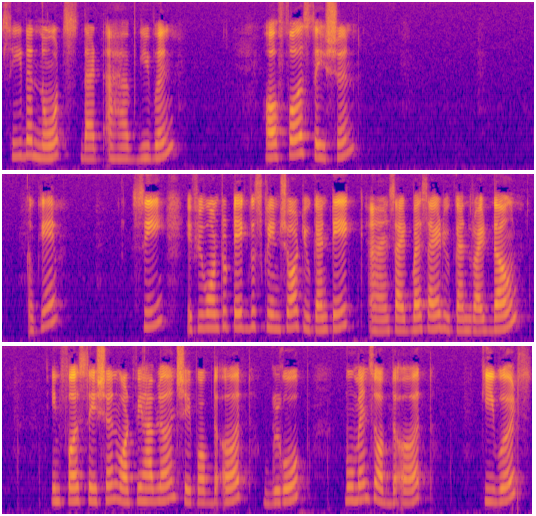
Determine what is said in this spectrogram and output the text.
see the notes that I have given of first session okay? See if you want to take the screenshot you can take and side by side you can write down in first session what we have learned shape of the earth globe movements of the earth keywords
